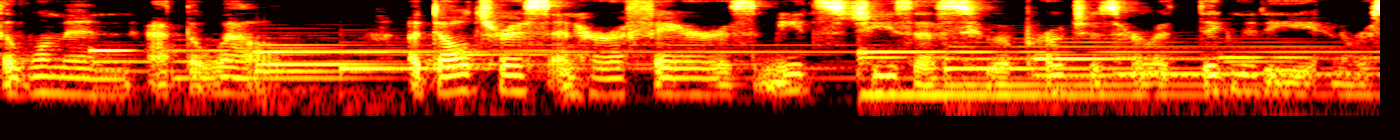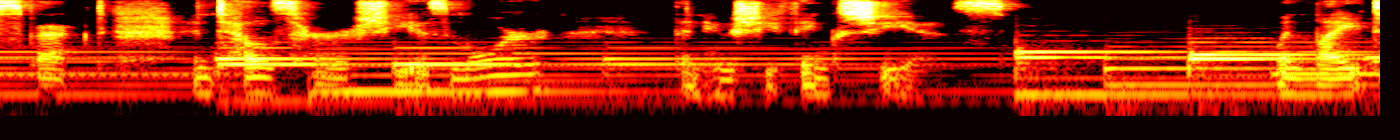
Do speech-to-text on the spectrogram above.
The woman at the well, adulteress in her affairs, meets Jesus, who approaches her with dignity and respect and tells her she is more than who she thinks she is. When light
